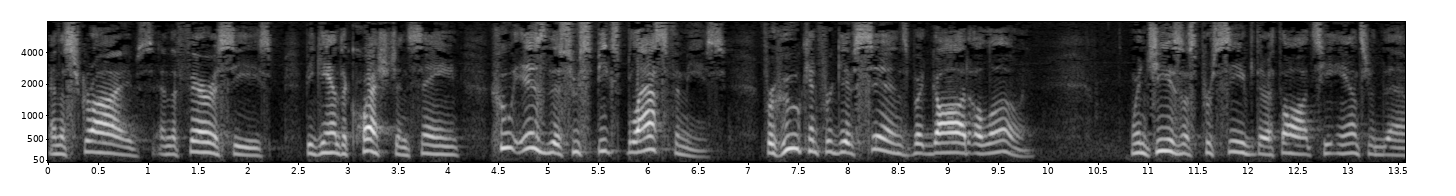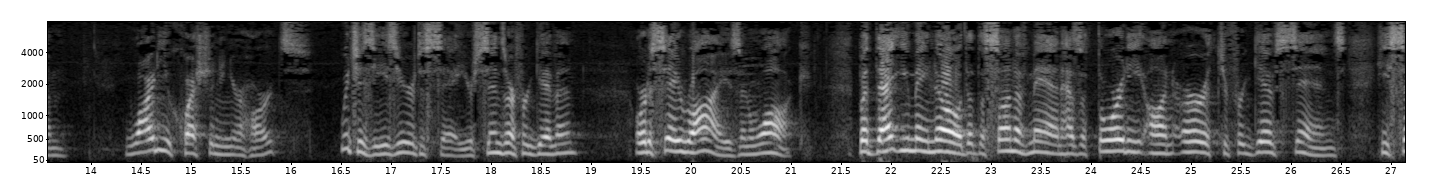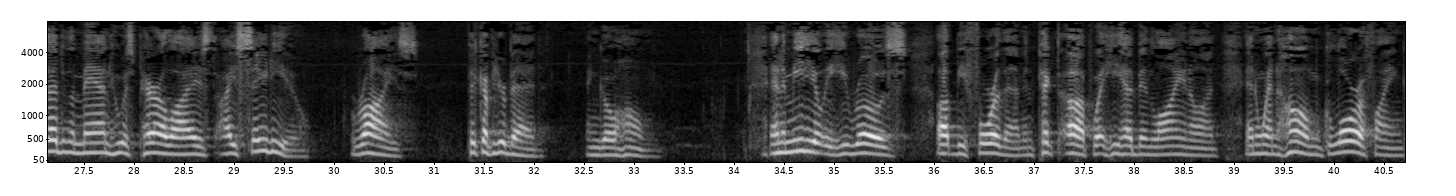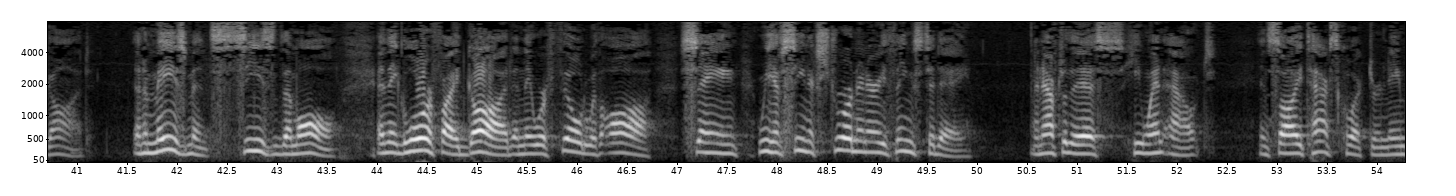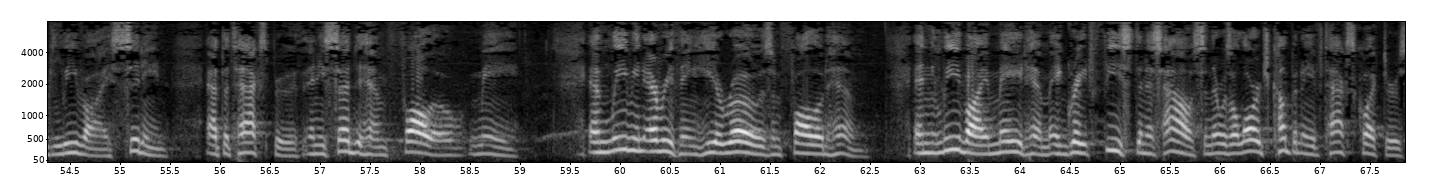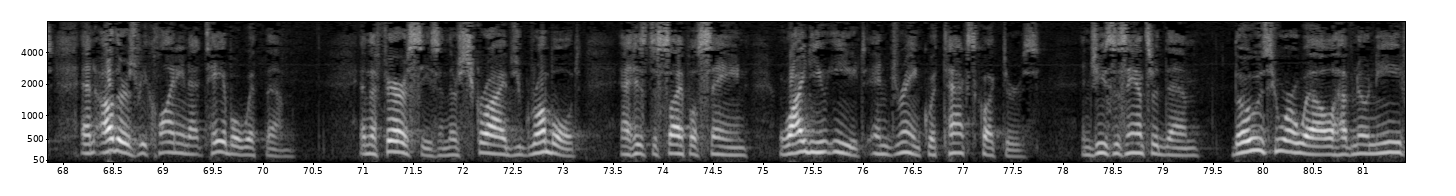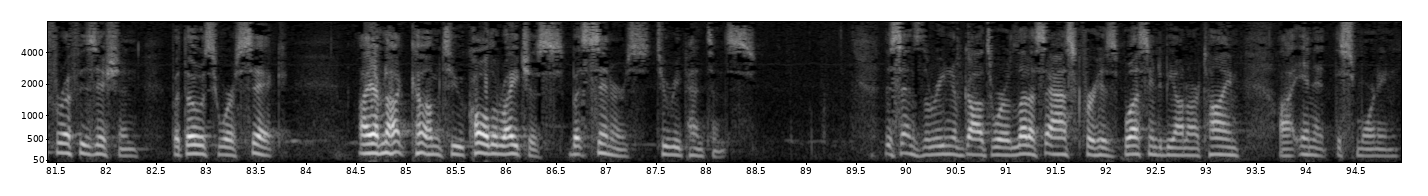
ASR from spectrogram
And the scribes and the Pharisees began to question saying, who is this who speaks blasphemies? For who can forgive sins but God alone? When Jesus perceived their thoughts, he answered them, why do you question in your hearts? Which is easier to say, your sins are forgiven, or to say rise and walk. But that you may know that the Son of Man has authority on earth to forgive sins, he said to the man who was paralyzed, I say to you, rise, pick up your bed, and go home. And immediately he rose up before them and picked up what he had been lying on and went home glorifying God. And amazement seized them all. And they glorified God and they were filled with awe saying, we have seen extraordinary things today. And after this, he went out and saw a tax collector named Levi sitting at the tax booth. And he said to him, follow me. And leaving everything, he arose and followed him. And Levi made him a great feast in his house, and there was a large company of tax collectors and others reclining at table with them. And the Pharisees and their scribes grumbled at his disciples saying, why do you eat and drink with tax collectors? And Jesus answered them, Those who are well have no need for a physician, but those who are sick. I have not come to call the righteous, but sinners to repentance. This ends the reading of God's Word. Let us ask for His blessing to be on our time uh, in it this morning.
